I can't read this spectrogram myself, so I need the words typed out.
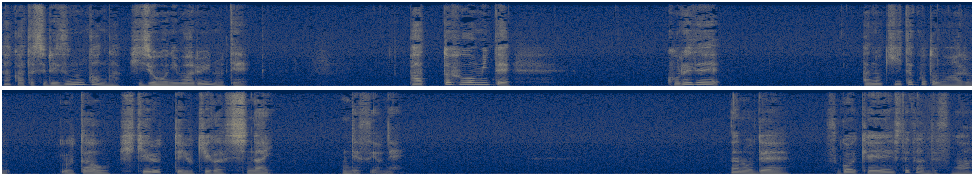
なんか私リズム感が非常に悪いのでパッド譜を見てこれであの聞いたことのある歌を弾けるっていう気がしないんですよね。なのですごい敬遠してたんですが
